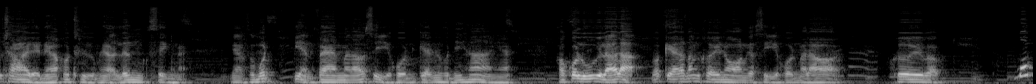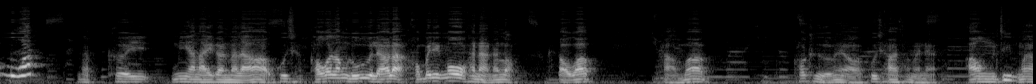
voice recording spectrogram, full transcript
ผู้ชายเดี๋ยวนี้เขาถือไม่เหรอเรื่องซิงอะอย่างสมมติเปลี่ยนแฟนมาแล้วสี่คนแกเป็นคนที่ห้าอย่างเงี้ยเขาก็รู้อยู่แล้วล่ะ ว่าแกก็ต้องเคยนอนกับสี่คนมาแล้วอะเคยแบบมดมดแบบเคยมีอะไรกันมาแล้วอะผู้ชาเขาก็ต้องรู้อยู่แล้วล่ะเขาไม่ได้โง่ขนาดนั้นหรอกแต่ว่าถามว่าเขาถือไหมเหรอผู้ชายสมัยเนี้ยเอาจริงว่า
